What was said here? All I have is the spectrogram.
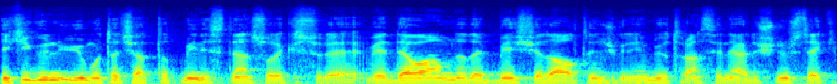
2 gün yumurta çatlatma iğnesinden sonraki süre ve devamında da 5 ya da 6. gün embriyo transferini eğer düşünürsek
